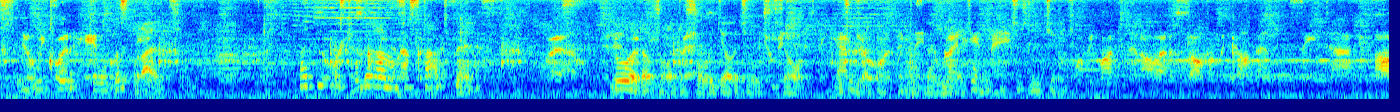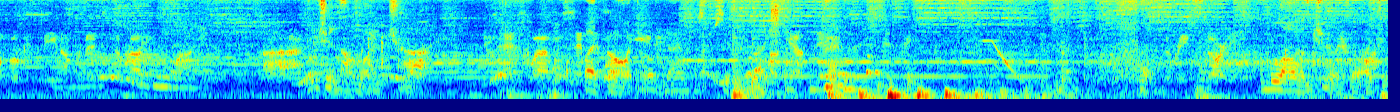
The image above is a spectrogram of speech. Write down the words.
Still be quite a handful. Трудно справиться. От них просто убираем их остатки. Well, it Ну, is это же то, что вы делаете лучше всего. Лучше всего, это мира будете взлететь. We'll be launching an all-out assault on the Started. Облава начинается один.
